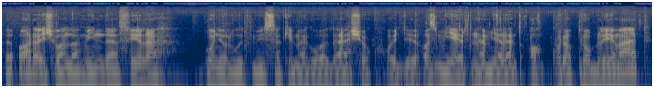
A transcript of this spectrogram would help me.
arra is vannak mindenféle bonyolult műszaki megoldások, hogy az miért nem jelent akkora problémát,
